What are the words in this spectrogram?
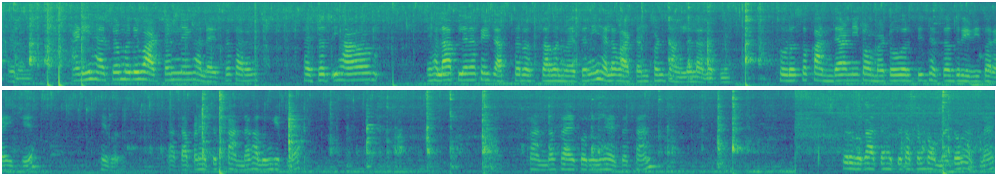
हे आणि ह्याच्यामध्ये वाटण नाही घालायचं कारण ह्याच्यात ह्या ह्याला आपल्याला काही जास्त रस्सा बनवायचा नाही ह्याला वाटण पण चांगलं लागत नाही. थोडंसं कांद्या आणि टोमॅटोवरतीच ह्याचं ग्रेव्ही करायची आहे. हे बघा. आता आपण ह्याच्यात कांदा घालून घेतला. कांदा फ्राय करून घ्यायचा छान. तर बघा आता ह्याच्यात आपण टोमॅटो घातला आहे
